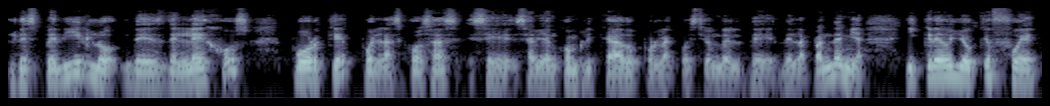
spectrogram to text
despedirlo desde lejos porque pues las cosas se, se habían complicado por la cuestión de, de, la pandemia. Y creo yo que fue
